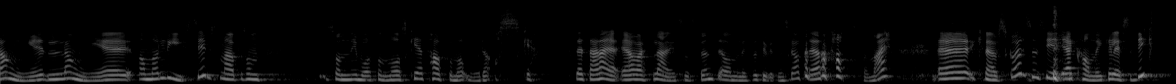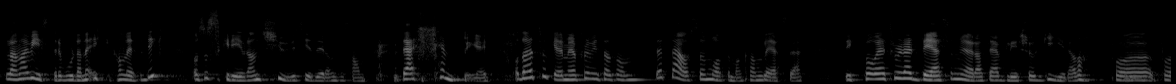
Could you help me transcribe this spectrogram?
lange, lange analyser som er på sånn, sånn nivå sånn Nå skal jeg ta for meg ordet aske. Dette her er, jeg har vært læringsassistent i allmenn litteraturvitenskap. Det har jeg tatt med meg. Eh, Knausgård som sier 'jeg kan ikke lese dikt'. La meg vise dere hvordan jeg ikke kan lese dikt. Og så skriver han 20 sider om Susanne. Det er kjempegøy. Og da tok jeg det med for å vise at sånn, dette er også en måte man kan lese dikt på. Og jeg tror det er det som gjør at jeg blir så gira da, på, på,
